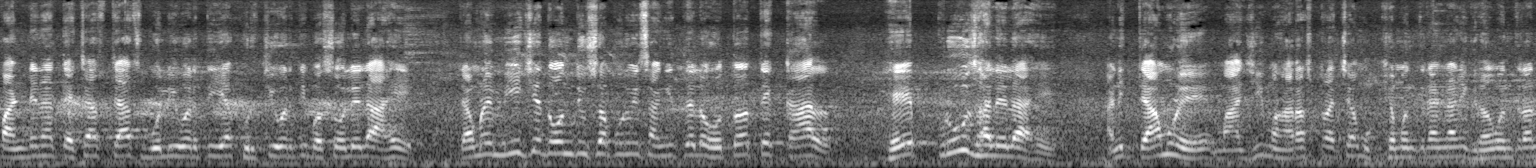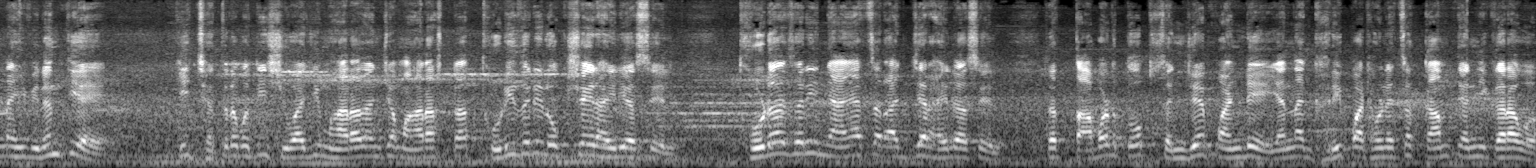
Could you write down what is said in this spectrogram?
पांडेंना त्याच्याच त्याच बोलीवरती या खुर्चीवरती बसवलेलं आहे. त्यामुळे मी जे दोन दिवसापूर्वी सांगितलेलं होतं ते काल हे प्रूव्ह झालेलं आहे. आणि त्यामुळे माझी महाराष्ट्राच्या मुख्यमंत्र्यांना आणि गृहमंत्र्यांना ही विनंती आहे की छत्रपती शिवाजी महाराजांच्या महाराष्ट्रात थोडी जरी लोकशाही राहिली असेल थोडं जरी न्यायाचं राज्य राहिलं असेल तर ताबडतोब संजय पांडे यांना घरी पाठवण्याचं काम त्यांनी करावं.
